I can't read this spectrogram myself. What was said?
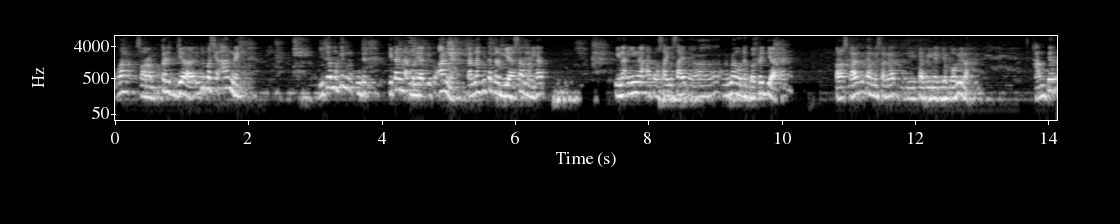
apa seorang pekerja itu masih aneh. Itu mungkin kita tidak melihat itu aneh karena kita terbiasa melihat ina-ina atau say-say memang udah bekerja kan. Kalau sekarang kita misalnya di kabinet Jokowi lah, hampir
